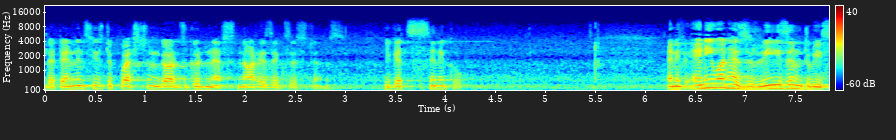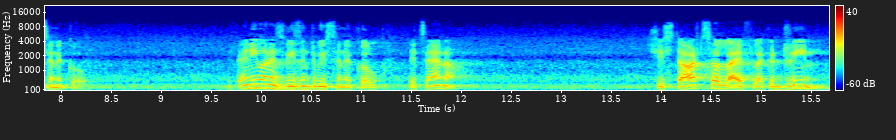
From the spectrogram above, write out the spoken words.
The tendency is to question God's goodness, not his existence. You get cynical. And if anyone has reason to be cynical, if anyone has reason to be cynical, it's Anna. She starts her life like a dream.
